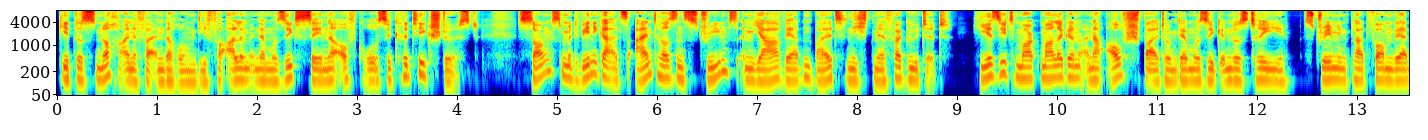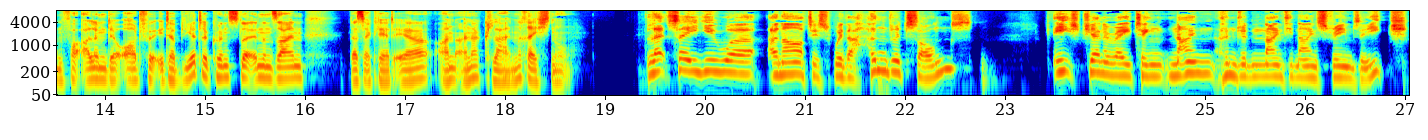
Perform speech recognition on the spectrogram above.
gibt es noch eine Veränderung, die vor allem in der Musikszene auf große Kritik stößt. Songs mit weniger als 1000 Streams im Jahr werden bald nicht mehr vergütet. Hier sieht Mark Mulligan eine Aufspaltung der Musikindustrie. Streaming-Plattformen werden vor allem der Ort für etablierte KünstlerInnen sein. Das erklärt er an einer kleinen Rechnung. Let's say you were an artist with a hundred songs, each generating 999 streams each,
